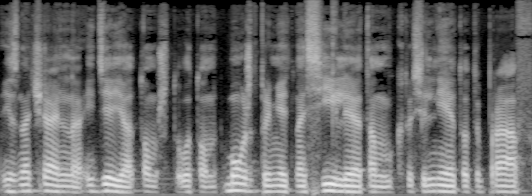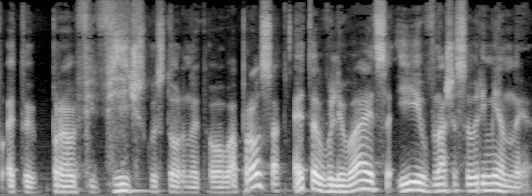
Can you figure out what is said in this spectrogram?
изначально идея о том, что вот он может применять насилие, там, кто сильнее, тот и прав, это про физическую сторону этого вопроса, это выливается и в наши современные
